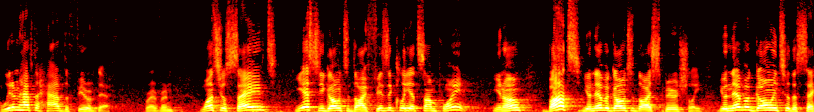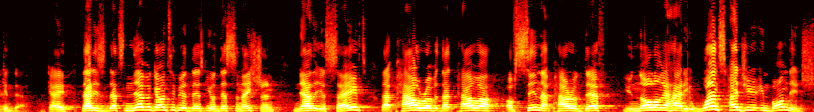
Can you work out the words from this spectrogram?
We don't have to have the fear of death, brethren. Once you're saved, yes, you're going to die physically at some point, you know, but you're never going to die spiritually. You're never going to the second death. Okay, that is that's never going to be your destination. Now that you're saved, that power of it, that power of sin, that power of death, you no longer had. It once had you in bondage,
